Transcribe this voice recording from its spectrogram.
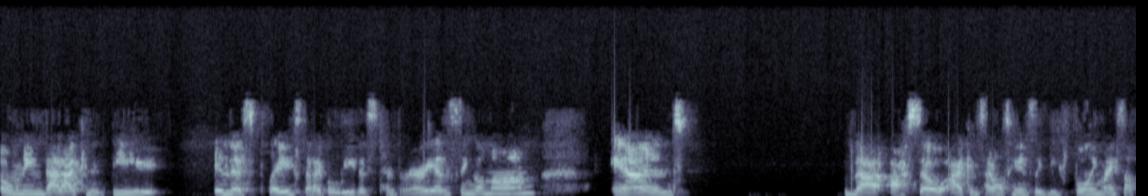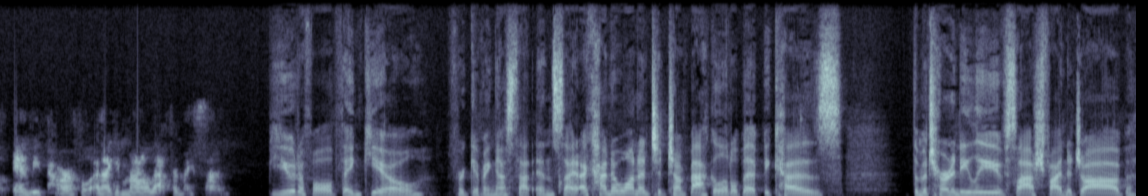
owning that I can be in this place that I believe is temporary as a single mom and that also I can simultaneously be fooling myself and be powerful and I can model that for my son. Beautiful. Thank you for giving us that insight. I kind of wanted to jump back a little bit because the maternity leave slash find a job,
